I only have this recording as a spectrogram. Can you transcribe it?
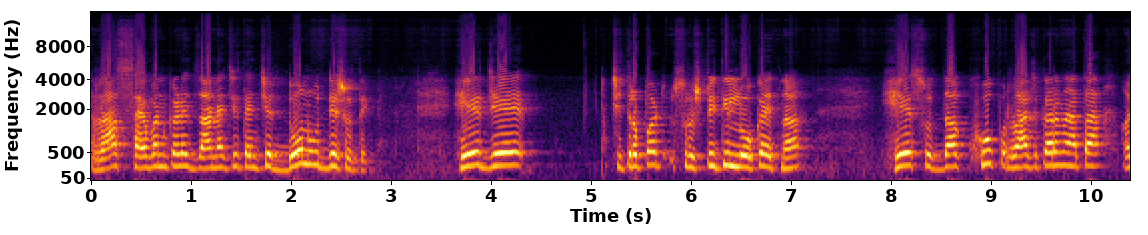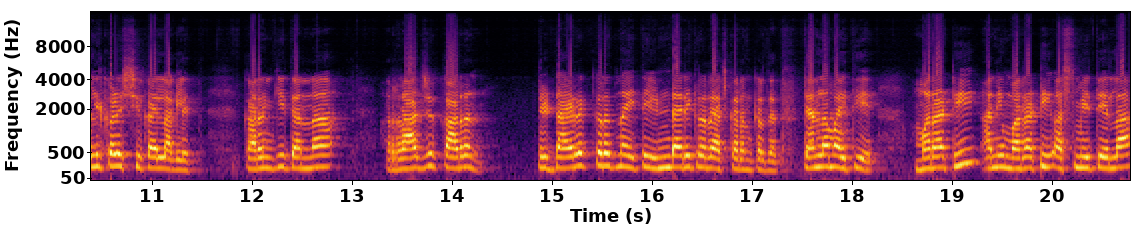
राजसाहेबांकडे जाण्याचे त्यांचे दोन उद्देश होते. हे जे चित्रपट सृष्टीतील लोक आहेत ना हे सुद्धा खूप राजकारण आता अलीकडे शिकायला लागलेत. कारण की त्यांना राजकारण ते डायरेक्ट करत नाही ते इनडायरेक्ट राजकारण करतात. त्यांना माहिती आहे मराठी आणि मराठी अस्मितेला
